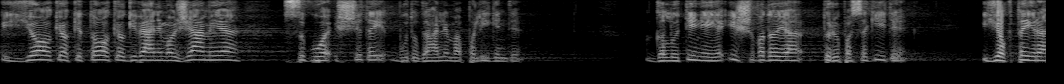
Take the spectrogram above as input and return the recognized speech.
jokio kitokio gyvenimo žemėje, su kuo šitai būtų galima palyginti. Galutinėje išvadoje turiu pasakyti, jog tai yra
